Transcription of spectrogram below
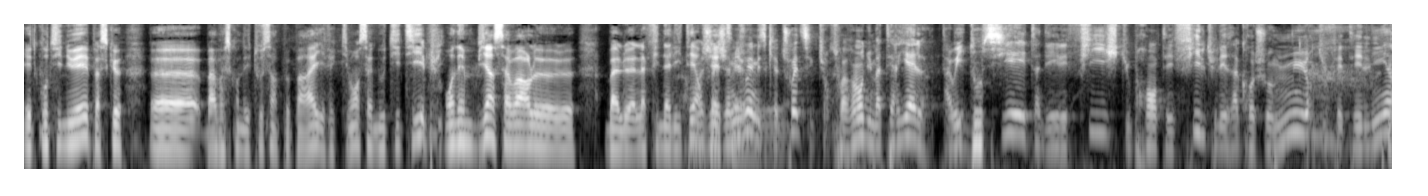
et de continuer. Parce que euh, bah, parce qu'on est tous un peu pareil. Effectivement, ça nous titille. On aime bien savoir le, bah, le- la finalité. En j'ai jamais joué, mais ce qui est chouette, c'est que tu reçois vraiment du matériel. T'as des dossiers, t'as des fiches, tu prends tes fils, tu les accroches au mur, tu fais tes liens.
